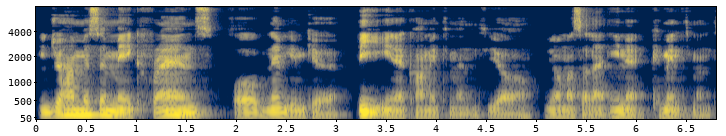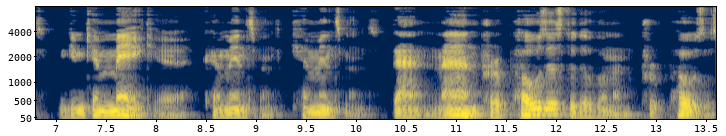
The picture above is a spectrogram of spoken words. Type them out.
اینجا هم مثل make friends خب نمیگیم که be in a commitment یا یا مثلا in a commitment میگیم که make a commitment commitment then man proposes to the woman proposes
